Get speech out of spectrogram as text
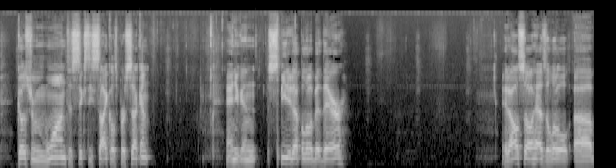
It Goes from 1 to 60 cycles per second. And you can speed it up a little bit there. It also has a little uh,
